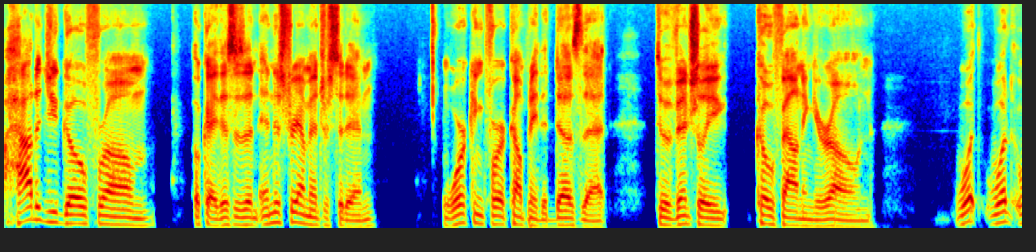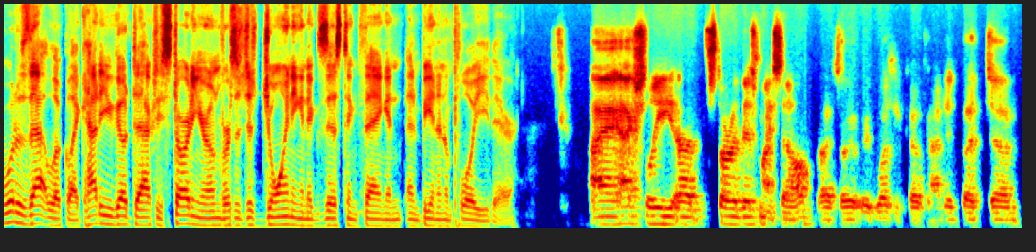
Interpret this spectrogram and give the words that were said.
how did you go from okay, this is an industry I'm interested in, working for a company that does that, to eventually co-founding your own? What what what does that look like? How do you go to actually starting your own versus just joining an existing thing and, and being an employee there? I actually uh, started this myself, uh, so it wasn't co-founded. But um,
